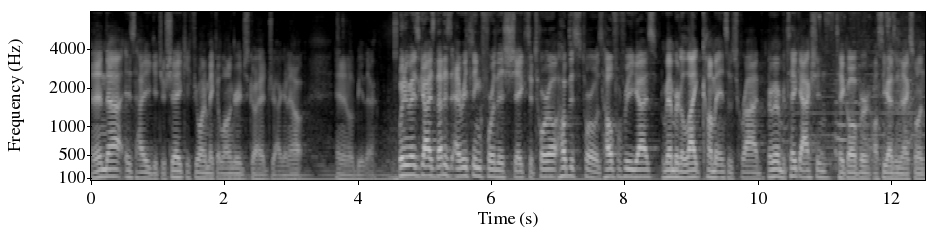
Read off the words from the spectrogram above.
And then that is how you get your shake. If you want to make it longer, just go ahead, and drag it out, and it'll be there. But anyways, guys, that is everything for this shake tutorial. I hope this tutorial was helpful for you guys. Remember to like, comment, and subscribe. Remember, take action, take over. I'll see you guys in the next one.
